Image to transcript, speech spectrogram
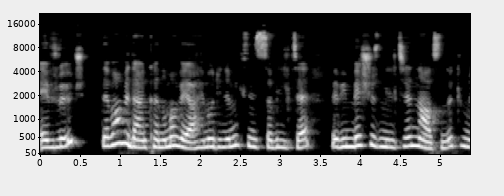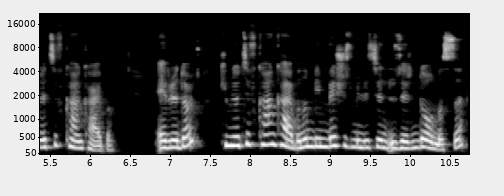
Evre 3, devam eden kanama veya hemodinamik instabilite ve 1500 mililitrenin altında kümülatif kan kaybı. Evre 4, kümülatif kan kaybının 1500 mililitrenin üzerinde olması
